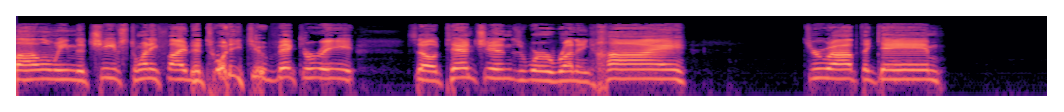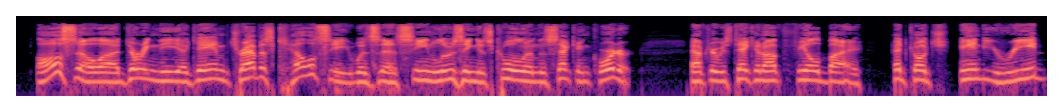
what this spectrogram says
following the Chiefs' 25 to 22 victory. So tensions were running high throughout the game. Also, uh, during the uh, game, Travis Kelce was uh, seen losing his cool in the second quarter after he was taken off the field by head coach Andy Reid.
